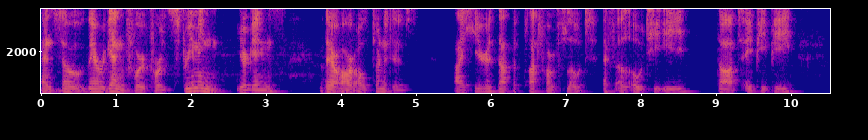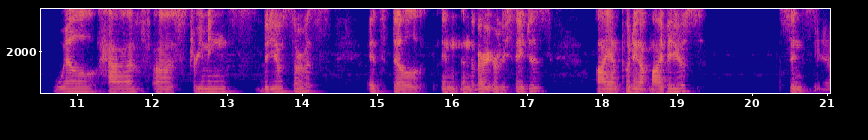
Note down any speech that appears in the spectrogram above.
And so there again, for, for streaming your games, there are alternatives. I hear that the platform Flote, F-L-O-T-E dot A-P-P, will have a streaming video service. It's still in, in the very early stages. I am putting up my videos since yeah.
